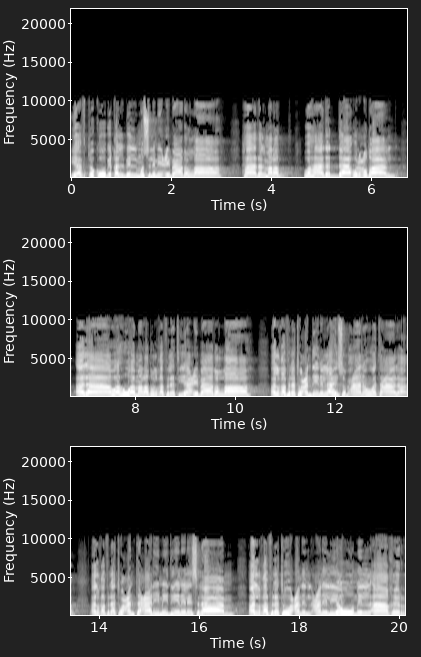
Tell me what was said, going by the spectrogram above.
يفتك بقلب المسلم عباد الله. هذا المرض وهذا الداء العضال ألا وهو مرض الغفلة يا عباد الله. الغفلة عن دين الله سبحانه وتعالى. الغفلة عن تعاليم دين الإسلام. الغفلة عن عن اليوم الآخر.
